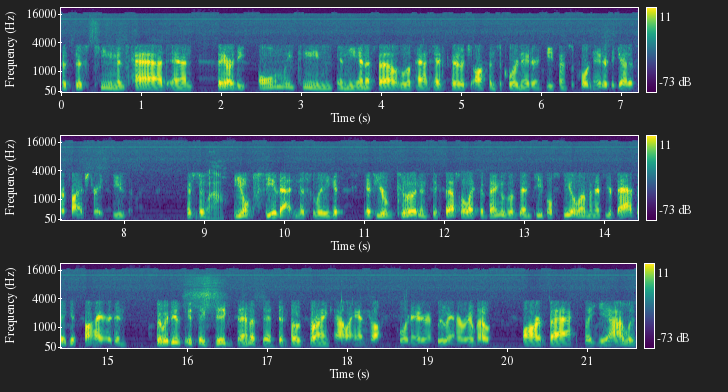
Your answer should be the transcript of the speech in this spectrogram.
that this team has had, and they are the only team in the NFL who have had head coach, offensive coordinator, and defensive coordinator together for five straight seasons. It's just wow. you don't see that in this league. If, if you're good and successful, like the Bengals have been, people steal them, and if you're bad, they get fired. And so it is. It's a big benefit that both Brian Callahan, the offensive coordinator, and Lou Anarumo are back. But yeah, I was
